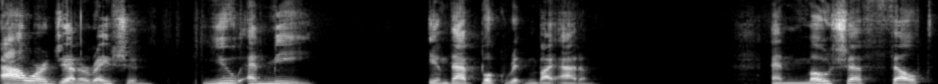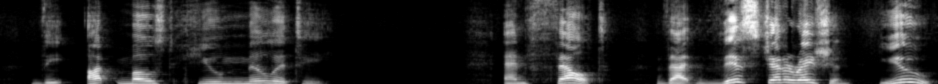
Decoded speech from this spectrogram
our generation, you and me, in that book written by Adam. And Moshe felt the utmost humility and felt that this generation, you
